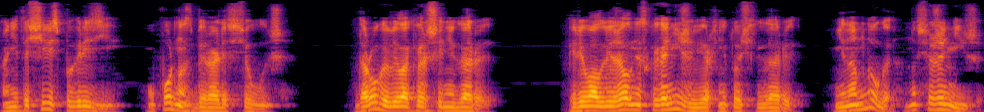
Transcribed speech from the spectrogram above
Они тащились по грязи, упорно взбирались все выше. Дорога вела к вершине горы. Перевал лежал несколько ниже верхней точки горы. Не намного, но все же ниже.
